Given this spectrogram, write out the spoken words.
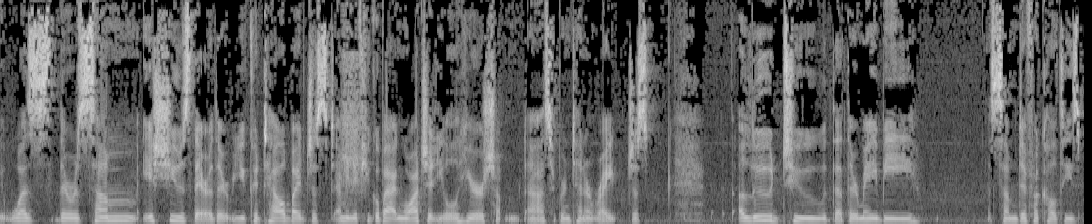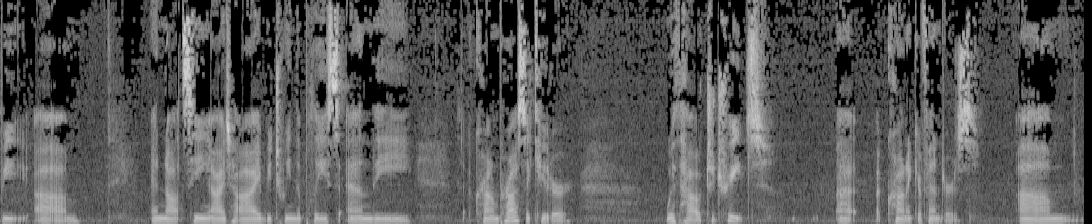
it was there was some issues there that you could tell by just. I mean, if you go back and watch it, you'll hear uh, Superintendent Wright just allude to that there may be some difficulties be um, and not seeing eye to eye between the police and the Crown prosecutor with how to treat uh, chronic offenders. Um,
